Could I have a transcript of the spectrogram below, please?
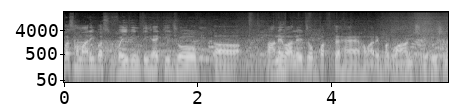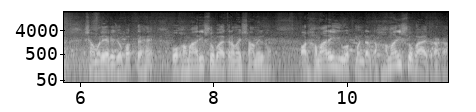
बस हमारी बस वही विनती है कि जो आने वाले जो भक्त हैं हमारे भगवान श्री कृष्ण शामलिया के जो भक्त हैं वो हमारी शोभा यात्रा में शामिल हों और हमारे युवक मंडल का हमारी शोभा यात्रा का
